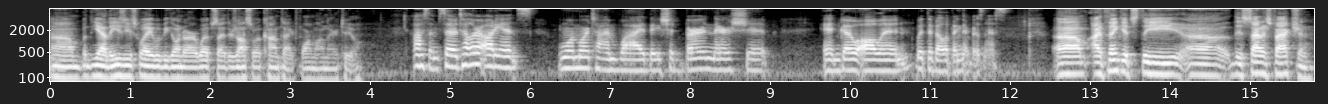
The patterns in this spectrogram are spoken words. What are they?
Um, but yeah, the easiest way would be going to our website. There's also a contact form on there too. Awesome. So tell our audience one more time why they should burn their ship and go all in with developing their business. Um, I think it's the uh, the satisfaction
